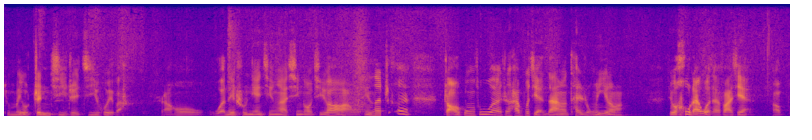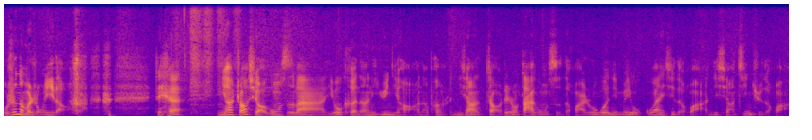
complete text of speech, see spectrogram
就没有珍惜这机会吧。然后我那时候年轻啊，心高气傲啊，我寻思这找个工作啊，这还不简单吗？太容易了吗？就后来我才发现啊，不是那么容易的。这个你要找小公司吧，有可能你运气好还能碰上。你想找这种大公司的话，如果你没有关系的话，你想进去的话，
